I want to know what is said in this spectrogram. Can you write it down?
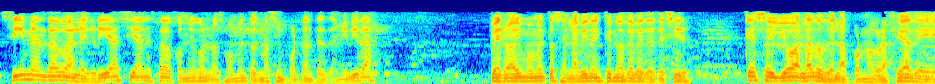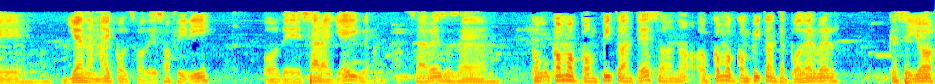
sí me han dado alegría, sí han estado conmigo en los momentos más importantes de mi vida, pero hay momentos en la vida en que uno debe de decir, ¿qué soy yo al lado de la pornografía de Jana Michaels o de Sophie D o de Sarah J, ¿sabes? O sea, ¿Cómo, ¿Cómo compito ante eso, no? O cómo compito ante poder ver, qué sé yo,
